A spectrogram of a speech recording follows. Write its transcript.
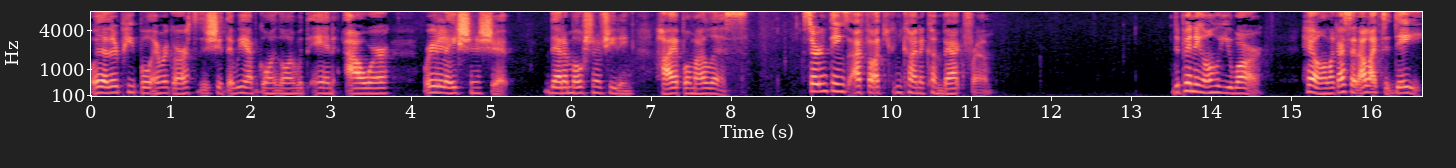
with other people in regards to the shit that we have going on within our relationship. That emotional cheating, high up on my list. Certain things I feel like you can kind of come back from depending on who you are. Hell, like I said, I like to date.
